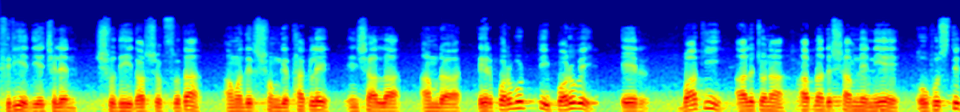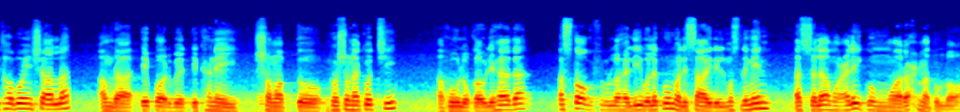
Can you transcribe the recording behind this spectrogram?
ফিরিয়ে দিয়েছিলেন। শুধু দর্শক শ্রোতা আমাদের সঙ্গে থাকলে ইনশাল্লাহ আমরা এর পরবর্তী পর্বে এর বাকি আলোচনা আপনাদের সামনে নিয়ে উপস্থিত হব ইনশাআল্লাহ। আমরা এ পর্বের এখানেই সমাপ্ত ঘোষণা করছি। আকুল কাউলি হাদা, আস্তাগফিরুল্লাহ লি ওয়া লাকুম ওয়া লিসাইরিল মুসলিমিন। আসসালামু আলাইকুম ওয়া রাহমাতুল্লাহ।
